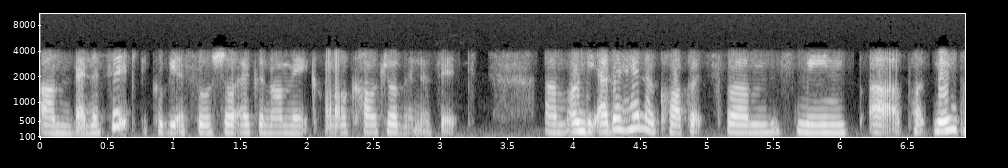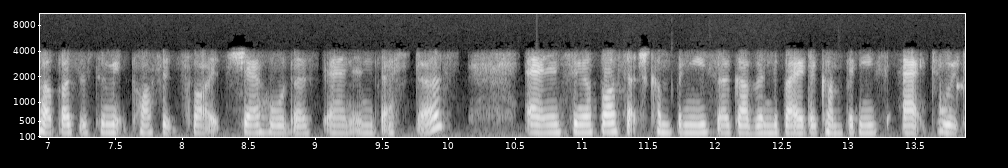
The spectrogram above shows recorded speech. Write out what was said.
um, benefit. It could be a social, economic, or cultural benefit. Um, on the other hand, a corporate firm's main uh, main purpose is to make profits for its shareholders and investors. And in Singapore, such companies are governed by the Companies Act, which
